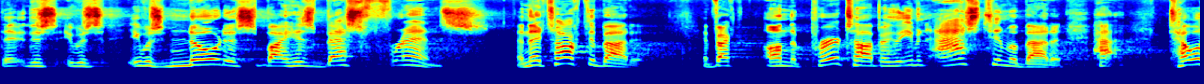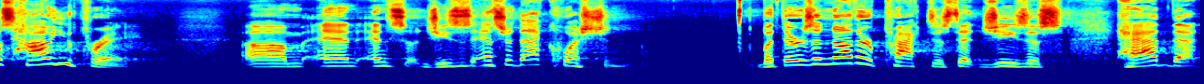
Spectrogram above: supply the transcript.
That This, it, was, it was noticed by his best friends, and they talked about it. In fact, on the prayer topic, they even asked him about it. Tell us how you pray. Um, and, and so Jesus answered that question. But there's another practice that Jesus had that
